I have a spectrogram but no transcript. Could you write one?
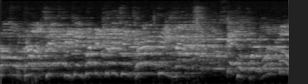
Contest is women's division tag team match for the the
